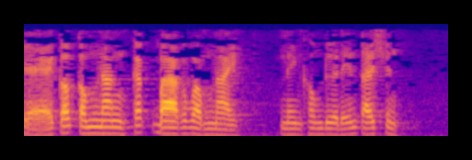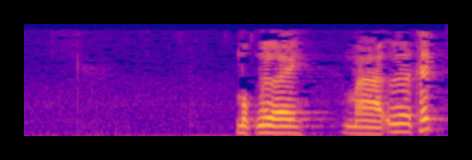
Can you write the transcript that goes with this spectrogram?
sẽ có công năng cắt ba cái vòng này nên không đưa đến tái sinh. Một người mà ưa thích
